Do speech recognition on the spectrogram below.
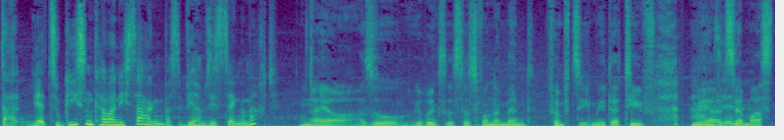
da, ja, zu gießen kann man nicht sagen. Was, wie haben Sie es denn gemacht? Naja, also übrigens ist das Fundament 50 Meter tief. Mehr als Wahnsinn. der Mast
